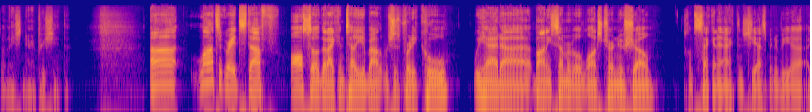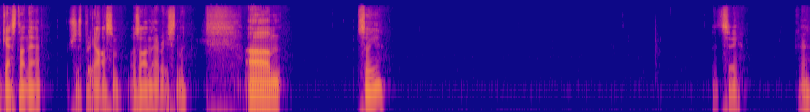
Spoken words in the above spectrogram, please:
donation here. I appreciate that. Uh, lots of great stuff also that I can tell you about, which is pretty cool we had uh, Bonnie Somerville launched her new show called Second Act, and she asked me to be a, a, guest on that, which is pretty awesome. I was on that recently. Um, so yeah. Let's see. Okay.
